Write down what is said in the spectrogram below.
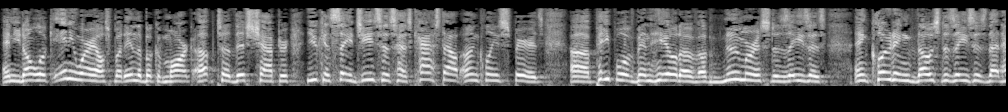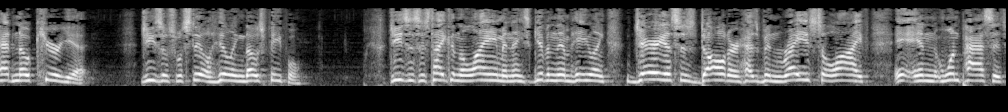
and you don't look anywhere else but in the book of Mark up to this chapter, you can see Jesus has cast out unclean spirits. Uh, people have been healed of, of numerous diseases, including those diseases that had no cure yet. Jesus was still healing those people. Jesus has taken the lame and he's given them healing. Jairus' daughter has been raised to life in one passage.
